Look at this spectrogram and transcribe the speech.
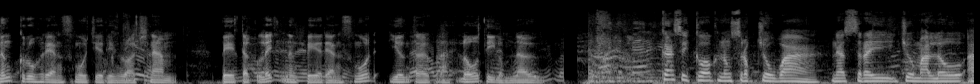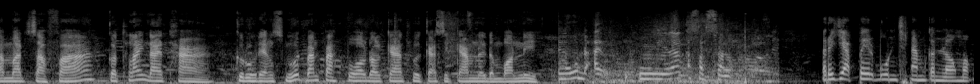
និងគ្រោះរាំងស្ងួតជារៀងរាល់ឆ្នាំពេលទឹកលិចនិងពេលរាំងស្ងួតយើងត្រូវផ្លាស់ប្ដូរទីលំនៅកសិករក្នុងស្រុកជូវ៉ាអ្នកស្រីជូម៉ាឡូអាម៉ាត់សាហ្វាក៏ថ្លែងដែរថា គ្រោះរាំងស្ងួតបានប៉ះពាល់ដល់ការធ្វើកសិកម្មនៅតំបន់នេះរយៈពេល4ឆ្នាំកន្លងមក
